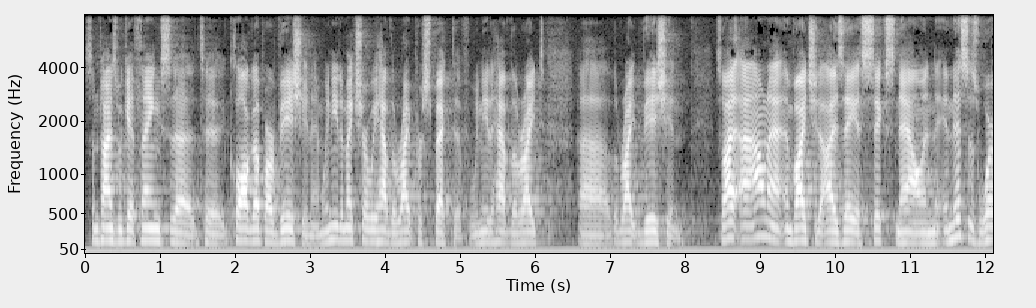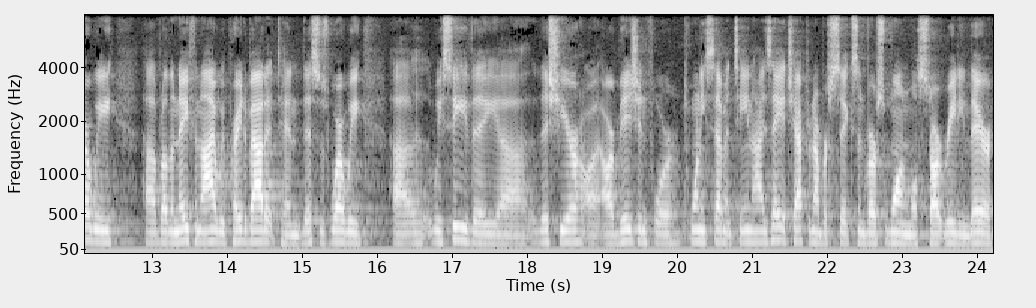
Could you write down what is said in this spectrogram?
Sometimes we get things uh, to clog up our vision, and we need to make sure we have the right perspective. We need to have the right, uh, the right vision. So I, I want to invite you to Isaiah 6 now, and, and this is where we, uh, Brother Nathan and I, we prayed about it, and this is where we uh, we see the uh, this year our, our, vision for 2017 isaiah chapter number 6 and verse 1 we'll start reading there.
